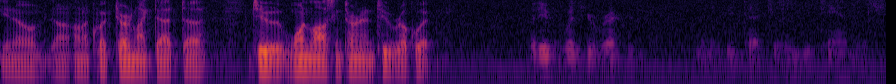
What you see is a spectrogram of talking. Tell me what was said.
you know, on a quick turn like that, uh, two one loss can turn into two real quick. But even with your record, you, beat Texas, you beat Kansas,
